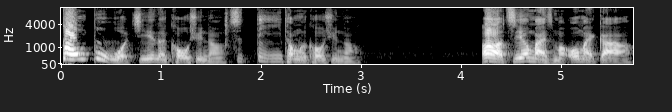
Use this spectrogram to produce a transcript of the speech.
公布我今天的扣讯哦，是第一通的扣讯哦。啊，只有买什么？Oh my God！好，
